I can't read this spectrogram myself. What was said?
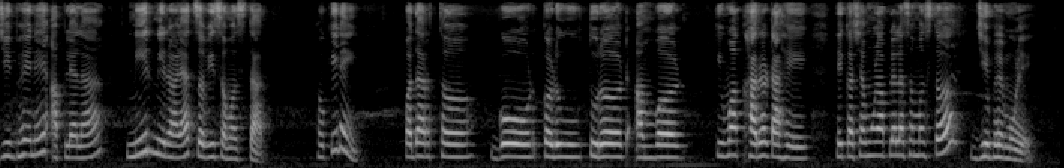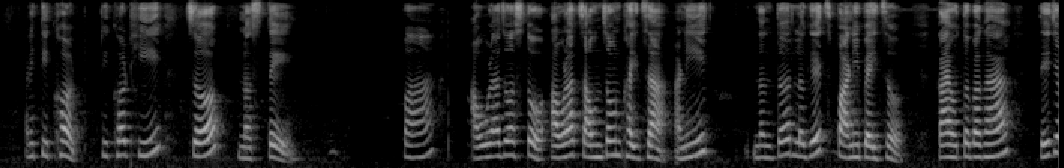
जिभेने आपल्याला निरनिराळ्या चवी समजतात. हो की नाही? पदार्थ गोड कडू तुरट आंबट किंवा खारट आहे हे कशामुळे आपल्याला समजतं? जिभेमुळे. आणि तिखट तिखट ही चव नसते. पहा आवळा जो असतो आवळा चावून चावून खायचा आणि नंतर लगेच पाणी प्यायचं. काय होतं बघा? ते जे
